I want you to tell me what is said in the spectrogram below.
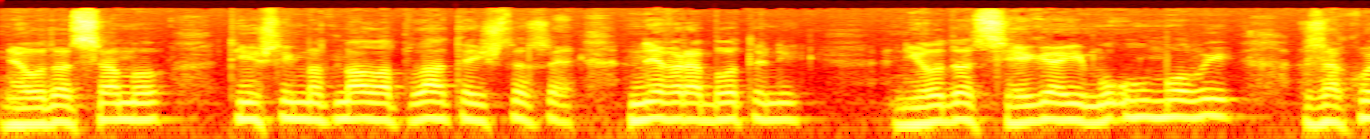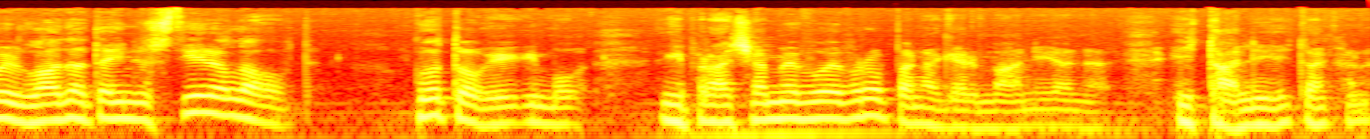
Не одат само тие што имат мала плата и што се невработени, ни одат сега има умови за кои владата инвестирала овде. Готови има ги праќаме во Европа, на Германија, на Италија и така.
